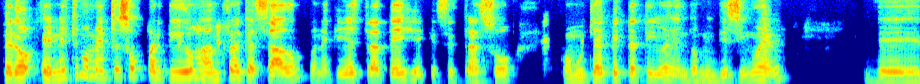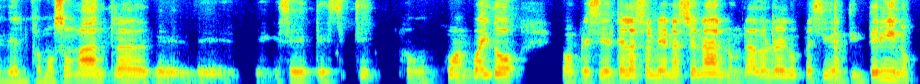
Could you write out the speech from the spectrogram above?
Pero en este momento esos partidos han fracasado con aquella estrategia que se trazó con muchas expectativas en 2019 del famoso mantra de, con Juan Guaidó como presidente de la Asamblea Nacional, nombrado luego presidente interino,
